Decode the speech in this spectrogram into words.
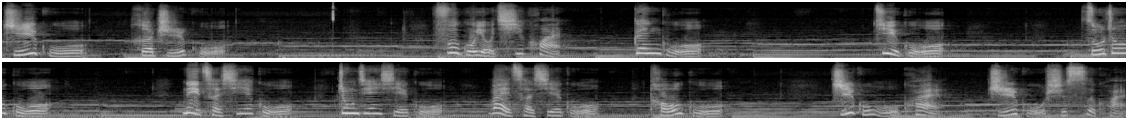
趾骨和趾骨。腹骨有七块：根骨、距骨、足舟骨、内侧楔骨、中间楔骨、外侧楔骨、头骨。指骨五块，指骨十四块。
